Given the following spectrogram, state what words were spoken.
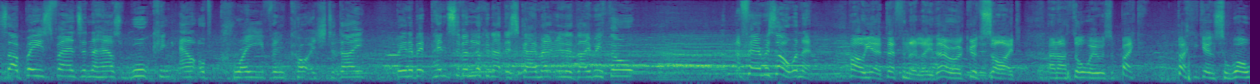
So, Bees fans in the house walking out of Craven Cottage today, being a bit pensive and looking at this game. At the end of the day, we thought a fair result, wasn't it? Oh yeah, definitely. They were a good side, and I thought we was back back against the wall.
